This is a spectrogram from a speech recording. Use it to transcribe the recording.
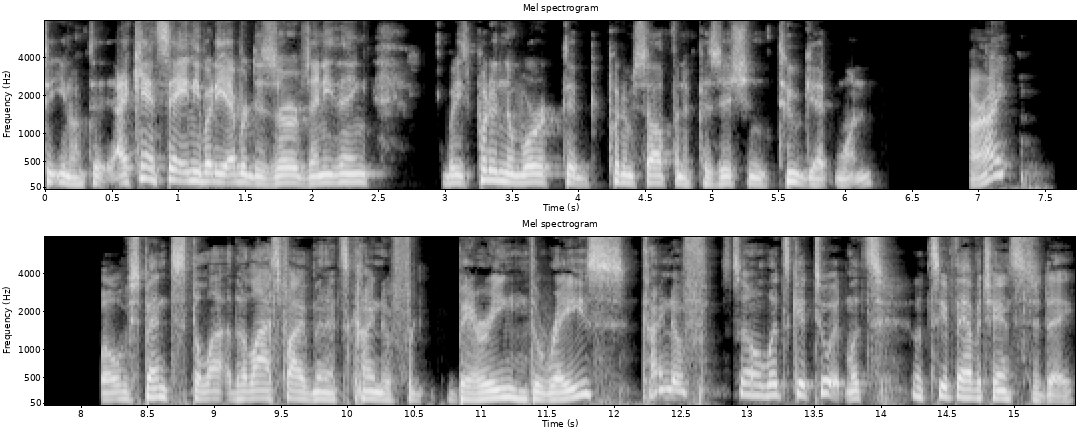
to you know. To, I can't say anybody ever deserves anything, but he's put in the work to put himself in a position to get one. All right. Well, we've spent the la- the last five minutes kind of burying the Rays, kind of. So let's get to it. Let's let's see if they have a chance today.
